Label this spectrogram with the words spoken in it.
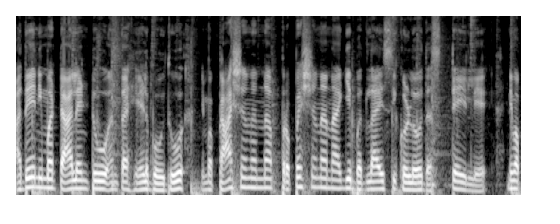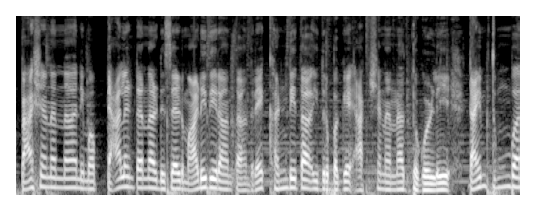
ಅದೇ ನಿಮ್ಮ ಟ್ಯಾಲೆಂಟು ಅಂತ ಹೇಳ್ಬೋದು. ನಿಮ್ಮ ಪ್ಯಾಷನನ್ನು ಪ್ರೊಫೆಷನನ್ನಾಗಿ ಬದಲಾಯಿಸಿಕೊಳ್ಳೋದಷ್ಟೇ ಇಲ್ಲಿ. ನಿಮ್ಮ ಪ್ಯಾಷನನ್ನು ನಿಮ್ಮ ಟ್ಯಾಲೆಂಟನ್ನು ಡಿಸೈಡ್ ಮಾಡಿದ್ದೀರಾ ಅಂತ ಅಂದರೆ ಖಂಡಿತ ಇದ್ರ ಬಗ್ಗೆ ಆ್ಯಕ್ಷನನ್ನು ತಗೊಳ್ಳಿ. ಟೈಮ್ ತುಂಬಾ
